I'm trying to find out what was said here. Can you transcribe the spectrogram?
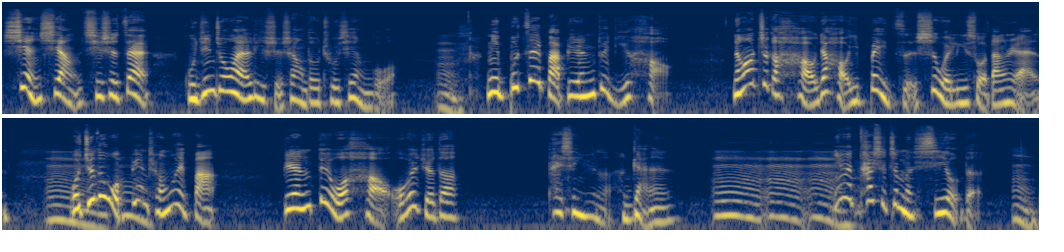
现象，其实在古今中外历史上都出现过。嗯，你不再把别人对你好，然后这个好要好一辈子，视为理所当然。嗯，我觉得我变成会把别人对我好，我会觉得太幸运了，很感恩。嗯嗯嗯，嗯，因为他是这么稀有的。嗯，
